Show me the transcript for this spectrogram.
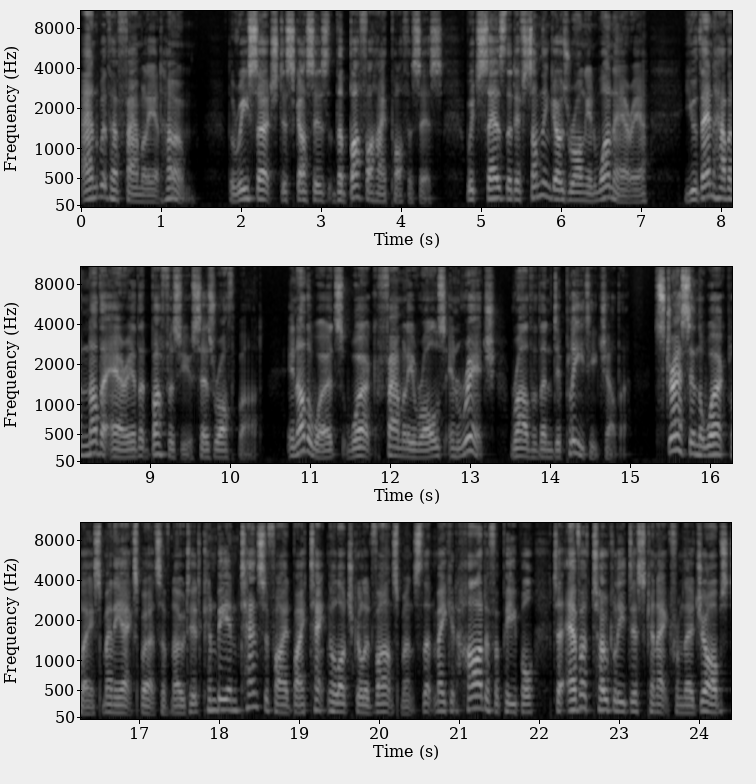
and with her family at home. The research discusses the buffer hypothesis, which says that if something goes wrong in one area, you then have another area that buffers you, says Rothbard. In other words, work family roles enrich rather than deplete each other. Stress in the workplace, many experts have noted, can be intensified by technological advancements that make it harder for people to ever totally disconnect from their jobs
